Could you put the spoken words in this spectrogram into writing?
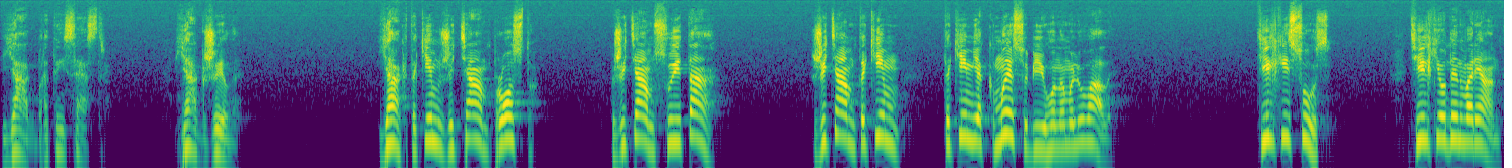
як, брати і сестри? Як жили? Як таким життям просто? Життям суєта, життям таким, таким, як ми собі його намалювали. Тільки Ісус, тільки один варіант.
